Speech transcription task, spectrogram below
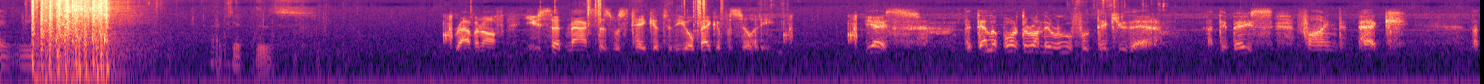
Okay, we I get this. Ravenov, you said Maxis was taken to the Omega facility. Yes, the teleporter on the roof will take you there. At the base, find Peck. That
